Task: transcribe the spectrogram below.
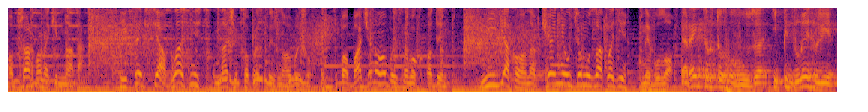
обшарпана кімната. І це вся власність, начебто престижного вишу. З побаченого висновок один: ніякого навчання у цьому закладі не було. Ректор того вуза і підлеглі,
